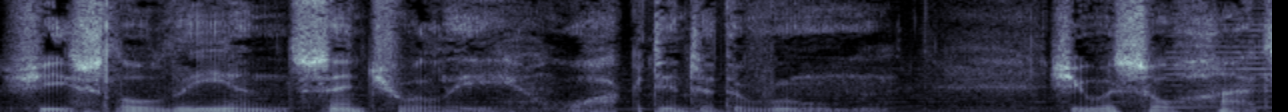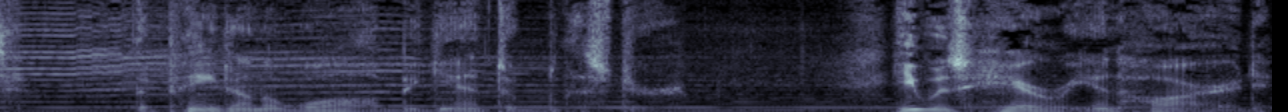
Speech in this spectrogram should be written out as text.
She slowly and sensually walked into the room. She was so hot the paint on the wall began to blister. He was hairy and hard.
